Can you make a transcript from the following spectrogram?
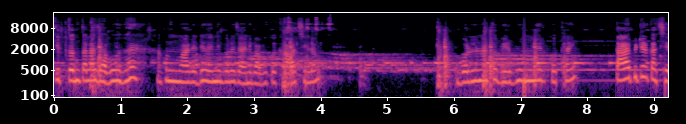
কীর্তনতলা যাব এবার। এখন মা রেডি হয়নি বলে যায়নি বাবুকে খাওয়া ছিল বললে না তো বীরভূমের কোথায়? তারাপীঠের কাছে।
